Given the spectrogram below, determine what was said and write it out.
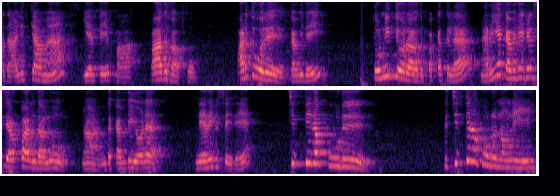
அதை அழிக்காம இயற்கையை பா பாதுகாப்போம். அடுத்து ஒரு கவிதை. தொண்ணூத்தி ஓராவது பக்கத்துல நிறைய கவிதைகள் சிறப்பா இருந்தாலும் நான் இந்த கவிதையோட நிறைவு செய்றேன். சித்திரக்கூடு. இந்த சித்திரக்கூடுனோடனே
